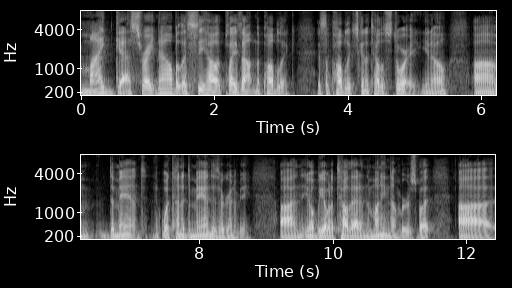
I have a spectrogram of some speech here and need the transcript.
my guess right now, but let's see how it plays out in the public. Is the public's going to tell the story, you know? Um, demand. What kind of demand is there going to be? Uh, and you'll be able to tell that in the money numbers. But uh,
